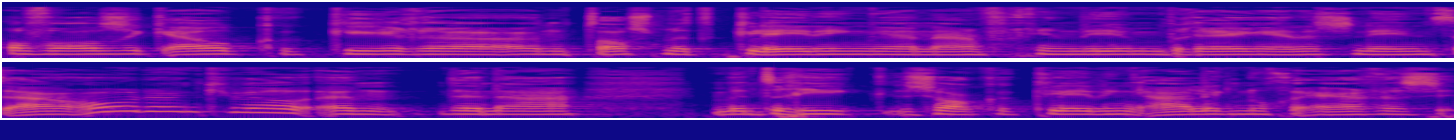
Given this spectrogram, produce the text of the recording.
Of als ik elke keer eh, een tas met kleding naar een vriendin breng en ze neemt het aan, oh dankjewel. En daarna met drie zakken kleding eigenlijk nog ergens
